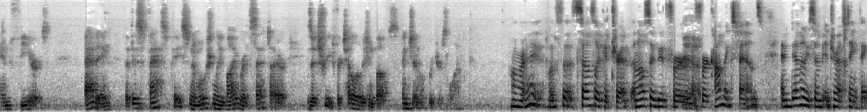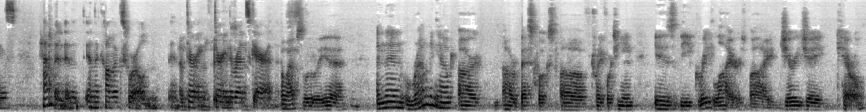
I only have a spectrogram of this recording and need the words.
and fears. Adding that this fast-paced and emotionally vibrant satire is a treat for television buffs and general readers alike. All right, well, that sounds like a trip, and also good for Yeah. for comics fans. And definitely some interesting things happened in, in the comics world and during during the Red Scare. Oh, absolutely, yeah. And then rounding out our our best books of 2014 is The Great Liars by Jerry J. Carroll,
